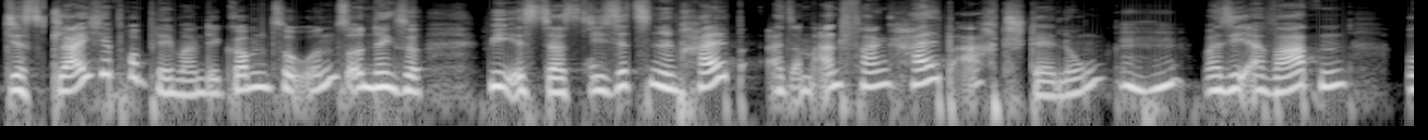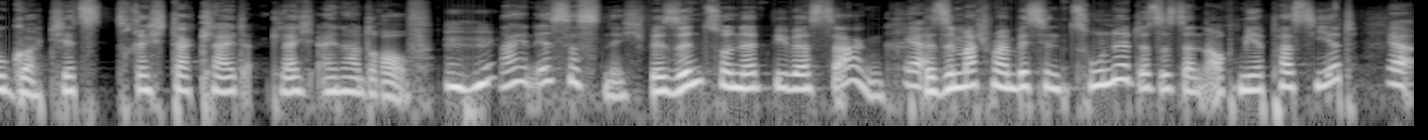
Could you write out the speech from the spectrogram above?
das gleiche Problem haben. Die kommen zu uns und denken so, wie ist das? Die sitzen im halb, also am Anfang halb acht Stellung, Mhm. weil sie erwarten, oh Gott, jetzt recht da gleich, gleich einer drauf. Mhm. Nein, ist es nicht. Wir sind so nett, wie wir es sagen. Ja. Wir sind manchmal ein bisschen zu nett, das ist dann auch mir passiert, Ja.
